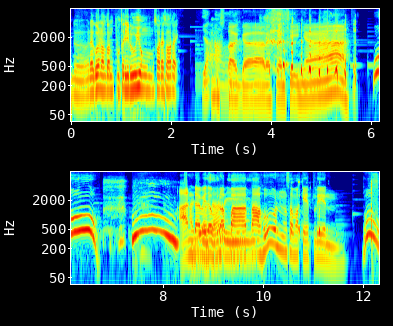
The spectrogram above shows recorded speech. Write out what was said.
Aduh, udah gue nonton Putri Duyung sore-sore. Ya Allah. Astaga, referensinya. Wuh, Wuh. Anda Ayu beda Azari. berapa tahun sama Caitlyn? Wuh.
